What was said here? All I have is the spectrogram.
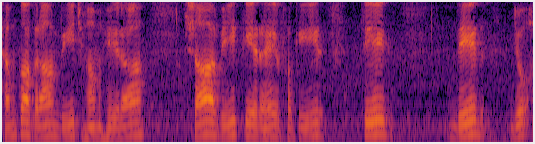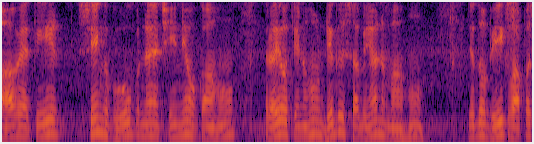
ਠਮਕਾ ਗ੍ਰਾਮ ਵਿੱਚ ਹਮ ਹੀਰਾ ਸ਼ਾ ਵੀ ਕੇ ਰਹੇ ਫਕੀਰ, ਤੇਗ, ਦੇਗ ਜੋ ਆਵੇ ਤੀਰ, ਸਿੰਘ ਭੂਪ ਨੇ ਛੀਨਿਓ ਕਾਹੂ ਰਿਓ ਤਿਨਹੂ, ਡਿਗ ਸਭਿਆਨ ਮਾਹੂ। ਜਦੋਂ ਭੀਖ ਵਾਪਸ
